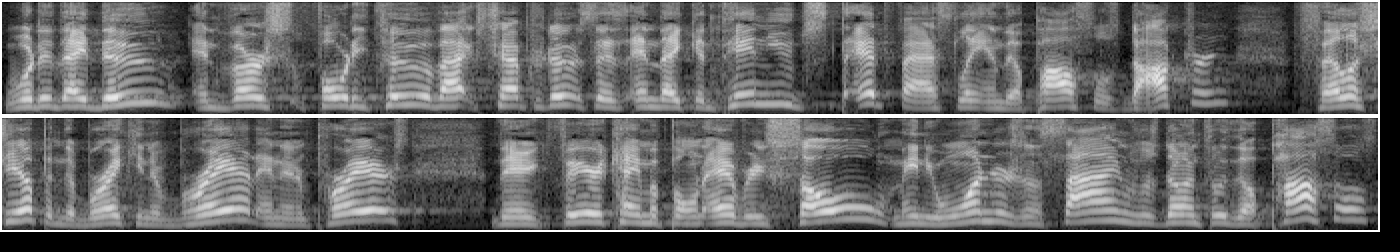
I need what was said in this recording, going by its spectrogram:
what did they do? In verse 42 of Acts chapter 2, it says, And they continued steadfastly in the apostles' doctrine, fellowship, in the breaking of bread, and in prayers. Their fear came upon every soul. Many wonders and signs was done through the apostles.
